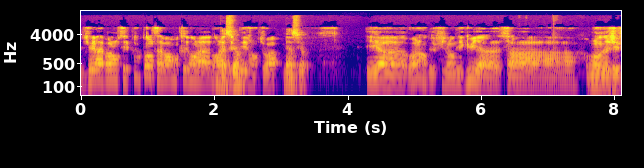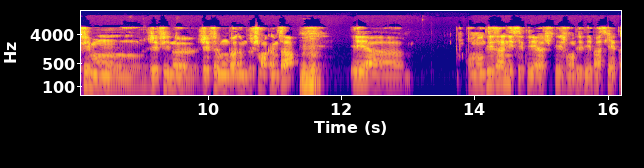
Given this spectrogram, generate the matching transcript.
je vais la balancer tout le temps, ça va rentrer dans la, dans la tête des gens, tu vois. Bien sûr. Et euh, voilà, de fil en aiguille, euh, ça, j'ai fait mon, j'ai fait une- j'ai fait mon bonhomme de chemin comme ça. Mhm. Et euh, pendant des années, c'était, je vendais des baskets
